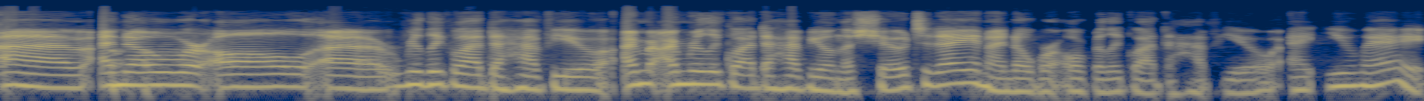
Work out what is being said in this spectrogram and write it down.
Um, I know we're all uh, really glad to have you. I'm, I'm really glad to have you on the show today, and I know we're all really glad to have you at UA.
